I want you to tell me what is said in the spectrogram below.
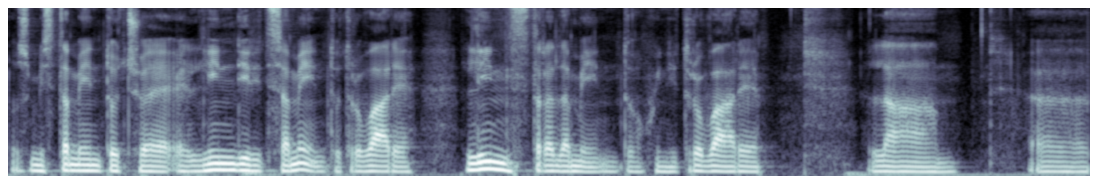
Lo smistamento cioè l'indirizzamento, trovare l'instradamento, quindi trovare la, eh,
